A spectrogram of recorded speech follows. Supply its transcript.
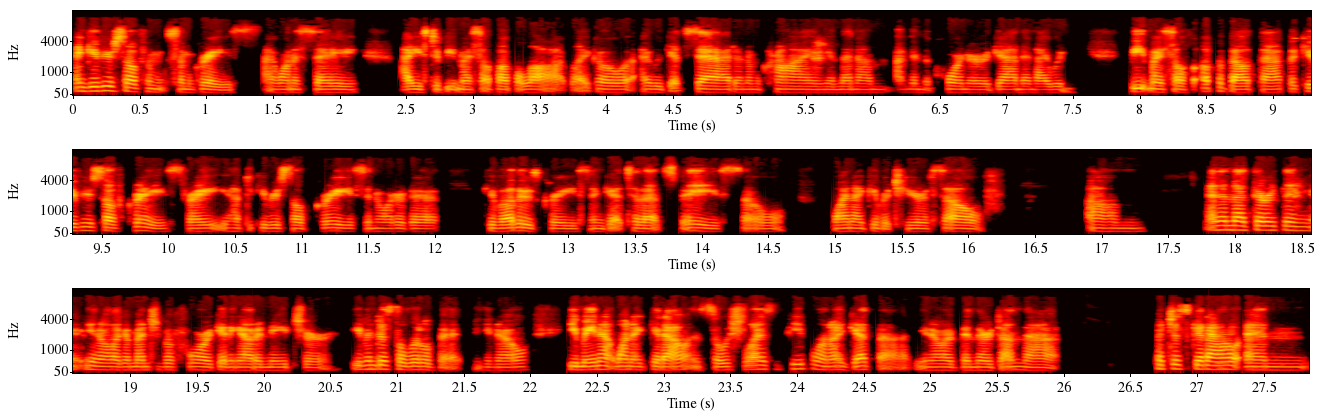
and give yourself some, some grace. I want to say I used to beat myself up a lot, like oh I would get sad and I'm crying and then I'm I'm in the corner again and I would beat myself up about that. But give yourself grace, right? You have to give yourself grace in order to give others grace and get to that space. So why not give it to yourself? Um, and then that third thing, you know, like I mentioned before, getting out in nature, even just a little bit, you know, you may not want to get out and socialize with people. And I get that, you know, I've been there, done that, but just get out and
